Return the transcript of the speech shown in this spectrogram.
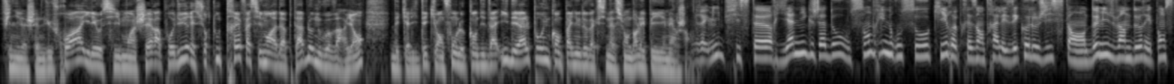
Fini la chaîne du froid, il est aussi moins cher à produire et surtout très facilement adaptable aux nouveaux variants. Des qualités qui en font le candidat idéal pour une campagne de vaccination dans les pays émergents. Rémi Pfister, Yannick Jadot ou Sandrine Rousseau qui représentera les écologistes en 2022. Réponse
